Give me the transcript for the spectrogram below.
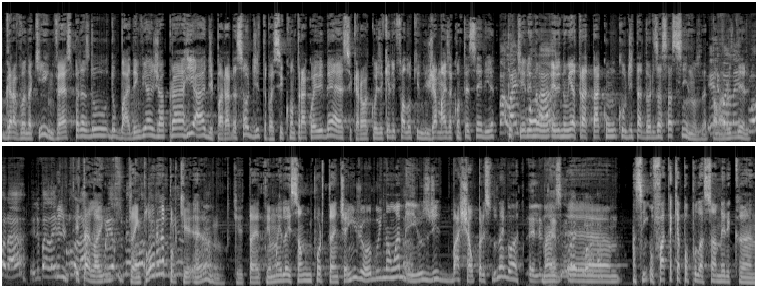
gravando aqui em vésperas do, do Biden viajar para Riad, Parada Saudita, vai se encontrar com a MBS, que era uma coisa que ele falou que jamais aconteceria, porque ele não, ele não ia tratar com, com ditadores assassinos, né? Ele palavras vai lá dele. implorar, ele vai lá Ele, implorar. ele tá lá em- pra implorar, porque, é, porque tá- tem uma eleição importante aí em jogo e não há meios de baixar o preço do negócio. Ele Mas, é, assim, o fato é que a população americana,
